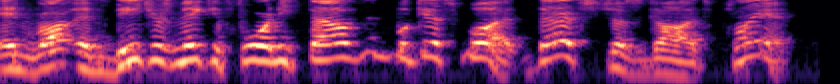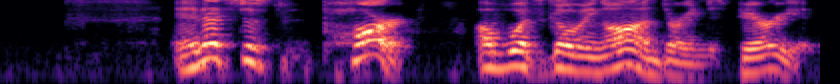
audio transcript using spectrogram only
and, and Beecher's making 40,000, well, guess what? That's just God's plan. And that's just part of what's going on during this period.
